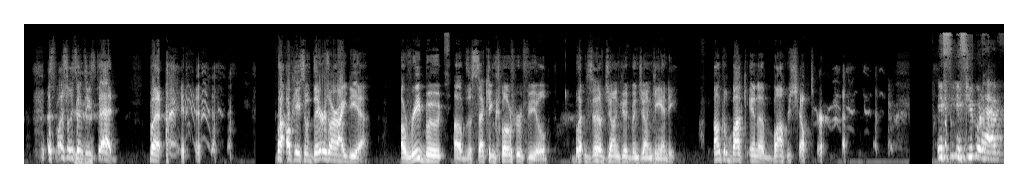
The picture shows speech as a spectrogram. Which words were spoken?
especially since Yeah. he's dead. But, but okay, so there's our idea: a reboot of the second Cloverfield, but instead of John Goodman, John Candy, Uncle Buck in a bomb shelter. If if you could have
